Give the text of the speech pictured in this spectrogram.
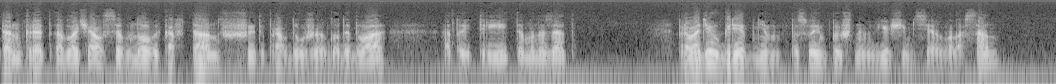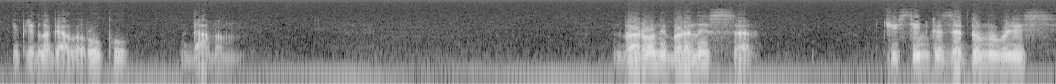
Танкрет облачался в новый кафтан, сшитый, правда, уже года два, а то и три тому назад, проводил гребнем по своим пышным вьющимся волосам и предлагал руку дамам. Барон и баронесса частенько задумывались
